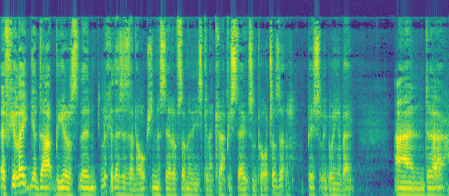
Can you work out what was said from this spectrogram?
If you like your dark beers, then look at this as an option instead of some of these kind of crappy stouts and porters that are basically going about. And uh,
